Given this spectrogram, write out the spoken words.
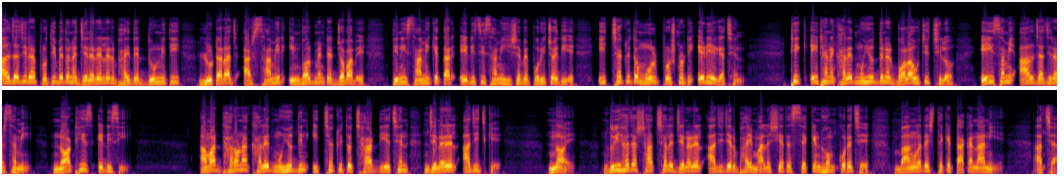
আল জাজিরার প্রতিবেদনে জেনারেলের ভাইদের দুর্নীতি, লুটারাজ আর সামির ইনভলভমেন্টের জবাবে তিনি সামিকে তার এডিসি সামি হিসেবে পরিচয় দিয়ে ইচ্ছাকৃত মূল প্রশ্নটি এড়িয়ে গেছেন। ঠিক এইখানে খালেদ মহিউদ্দিনের বলা উচিত ছিল, এই সামি আল জাজিরার সামি নট হিজ এডিসি আমার ধারণা খালেদ মহিউদ্দিন ইচ্ছাকৃত ছাড় দিয়েছেন জেনারেল আজিজকে। নয়, দুই সালে জেনারেল আজিজের ভাই মালয়েশিয়াতে সেকেন্ড হোম করেছে, বাংলাদেশ থেকে টাকা না নিয়ে। আচ্ছা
